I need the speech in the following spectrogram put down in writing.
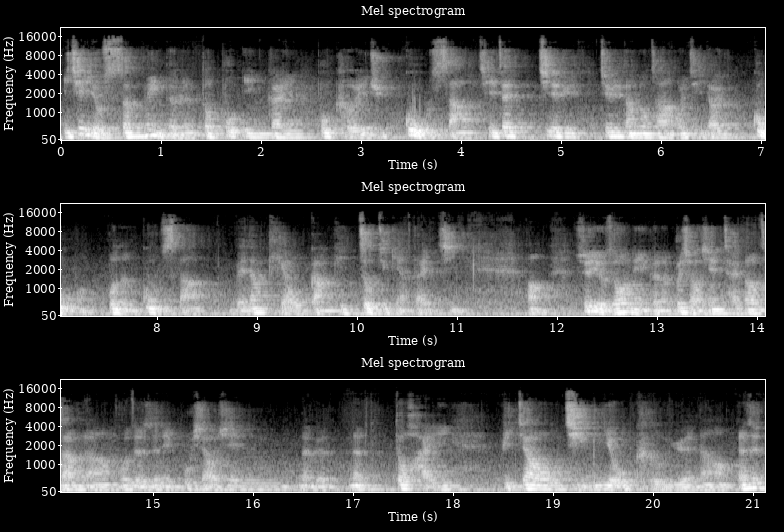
一切有生命的人都不应该、不可以去故杀。其实，在戒律戒律当中，常常会提到一个故哦，不能故杀，每当调刚去做这件代志。啊，所以有时候你可能不小心踩到蟑螂，或者是你不小心那个，那都还比较情有可原的哈。但是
